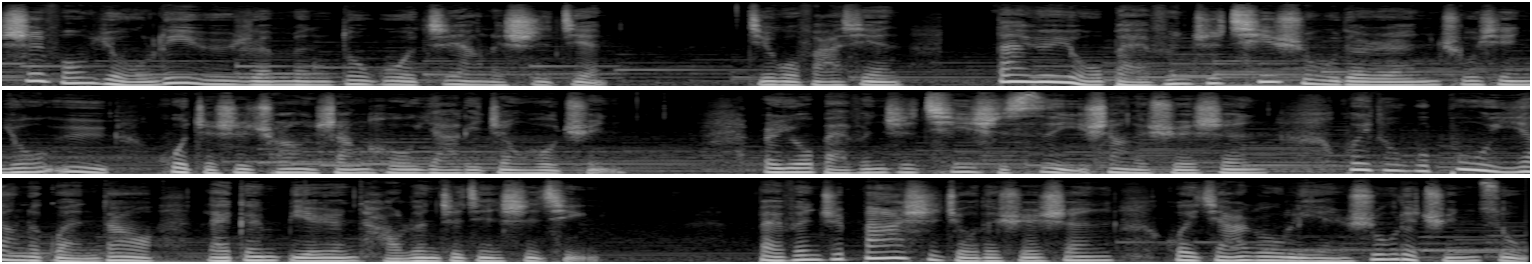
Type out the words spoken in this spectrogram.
是否有利于人们度过这样的事件，结果发现，大约有百分之七十五的人出现忧郁或者是创伤后压力症候群，而有百分之七十四以上的学生会透过不一样的管道来跟别人讨论这件事情，百分之八十九的学生会加入脸书的群组。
